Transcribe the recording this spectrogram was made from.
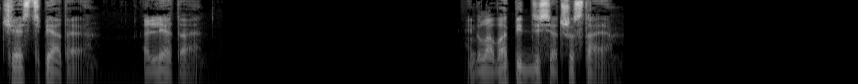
Часть пятая. Лето. Глава 56.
